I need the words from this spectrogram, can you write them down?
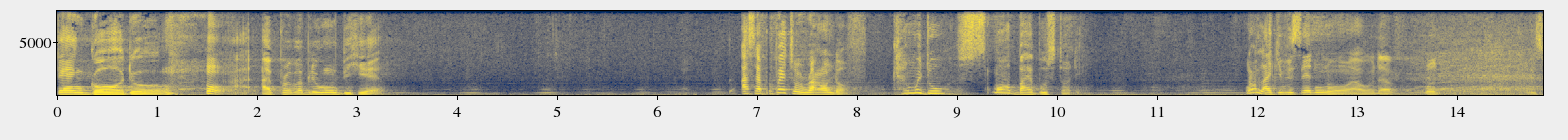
Thank God, oh, I probably won't be here. As I prepare to round off, can we do small Bible study? Not like if you said no, I would have, but it's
